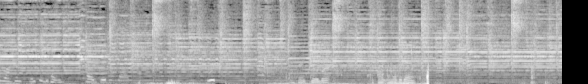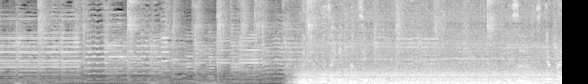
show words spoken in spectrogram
Nothing wrong with fish again. How good is that? Go back. To fight another day. The Philippines, I eat pancit. It's uh, stir fry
